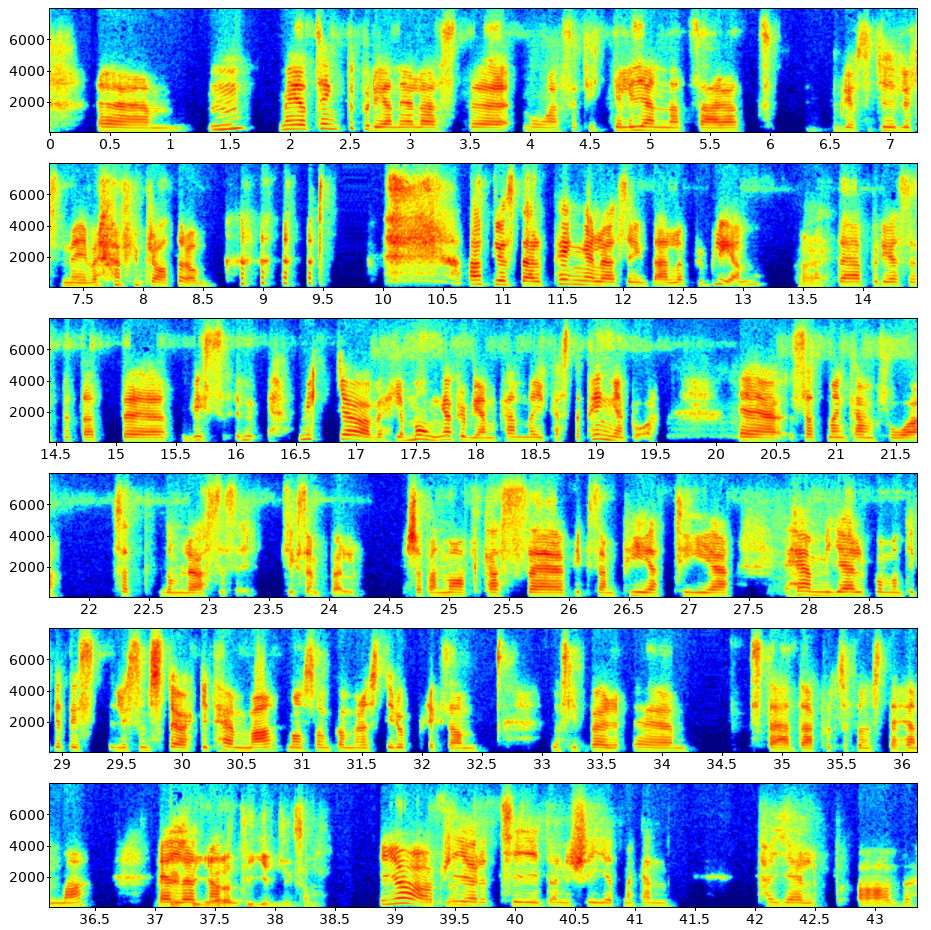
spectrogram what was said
Ehm, mm. Men jag tänkte på det när jag läste Moas artikel igen, att, så här att det blev så tydligt för mig vad det är vi pratar om. att just det här att pengar löser inte alla problem. Nej. Att det är på det sättet att eh, viss, mycket av, eller många problem kan man ju kasta pengar på. Eh, så att man kan få, så att de löser sig. Till exempel köpa en matkasse, fixa en PT, hemhjälp om man tycker att det är liksom stökigt hemma. Någon som kommer och styr upp, liksom, man slipper eh, städa, putsa fönster hemma. Det kan Eller frigöra man- tid liksom. Ja, Verkligen. frigöra tid och energi, att man kan ta hjälp av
